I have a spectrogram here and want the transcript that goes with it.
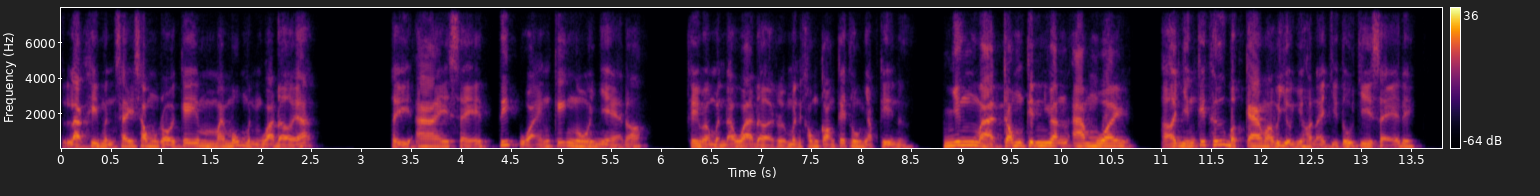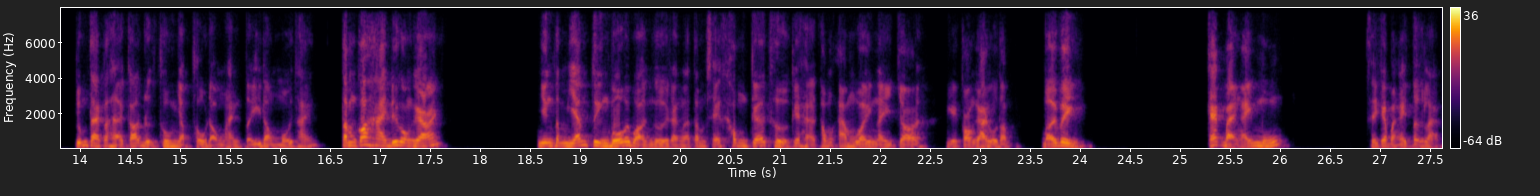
là khi mình xây xong rồi cái mai mốt mình qua đời á thì ai sẽ tiếp quản cái ngôi nhà đó? Khi mà mình đã qua đời rồi, mình không còn cái thu nhập kia nữa. Nhưng mà trong kinh doanh Amway, ở những cái thứ bậc cao mà ví dụ như hồi nãy chị Tú chia sẻ đi, chúng ta có thể có được thu nhập thụ động hàng tỷ đồng mỗi tháng. Tâm có hai đứa con gái, nhưng Tâm dám tuyên bố với mọi người rằng là Tâm sẽ không kế thừa cái hệ thống Amway này cho cái con gái của Tâm. Bởi vì các bạn ấy muốn thì các bạn ấy tự làm.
